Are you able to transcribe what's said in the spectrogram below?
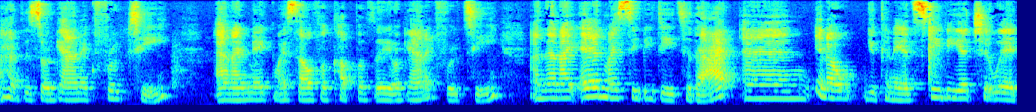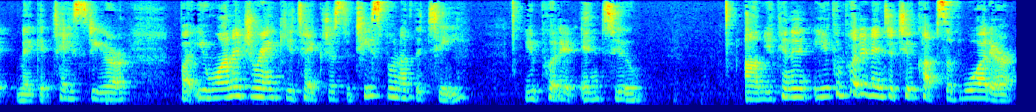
I have this organic fruit tea, and I make myself a cup of the organic fruit tea, and then I add my CBD to that, and you know, you can add stevia to it, make it tastier. But you want to drink, you take just a teaspoon of the tea, you put it into, um, you can you can put it into two cups of water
